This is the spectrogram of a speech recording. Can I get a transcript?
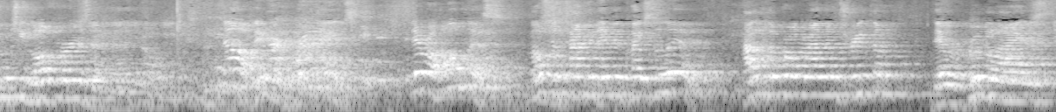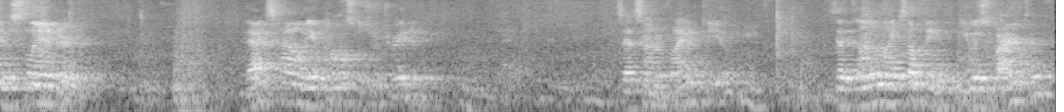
Gucci loafers and, uh, you know? No, they were rags. They were homeless. Most of the time they didn't have a place to live. How did the world around them treat them? They were brutalized and slandered. That's how the apostles were treated. Does that sound inviting to you? Does that sound like something you aspire to?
